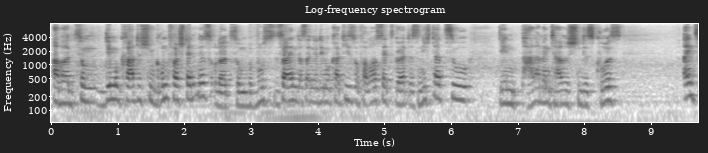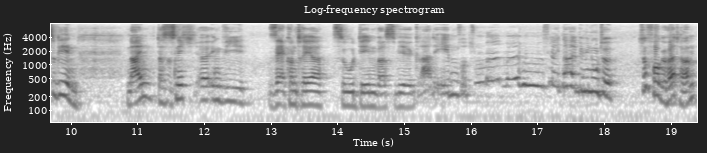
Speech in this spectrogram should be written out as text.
aber zum demokratischen Grundverständnis oder zum Bewusstsein, das eine Demokratie so voraussetzt, gehört es nicht dazu, den parlamentarischen Diskurs einzugehen. Nein, das ist nicht äh, irgendwie sehr konträr zu dem, was wir gerade eben so zu, äh, vielleicht eine halbe Minute zuvor gehört haben.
